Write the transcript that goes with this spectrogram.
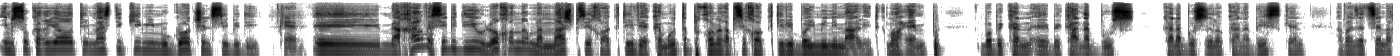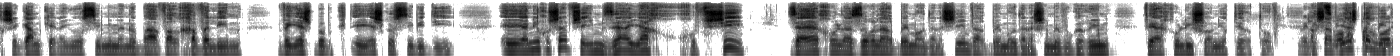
עם סוכריות, עם מסטיקים, עם עוגות של CBD. כן. אה, מאחר ו-CBD הוא לא חומר ממש פסיכואקטיבי, הכמות החומר הפסיכואקטיבי בו היא מינימלית, כמו המפ, כמו בקנ, אה, בקנבוס, קנבוס זה לא קנאביס, כן? אבל זה צמח שגם כן היו עושים ממנו בעבר חבלים, ויש בו, יש בו CBD. אה, אני חושב שאם זה היה חופשי, זה היה יכול לעזור להרבה מאוד אנשים, והרבה מאוד אנשים מבוגרים, ויכלו לישון יותר טוב. ולצרוך פחות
